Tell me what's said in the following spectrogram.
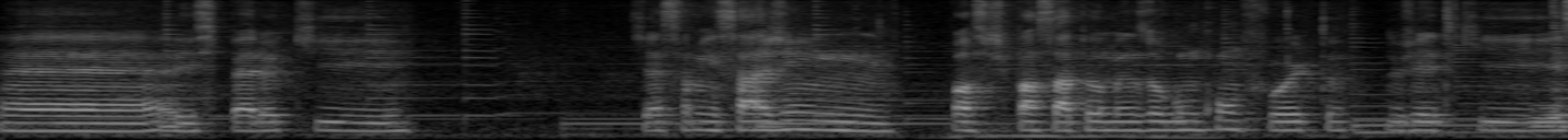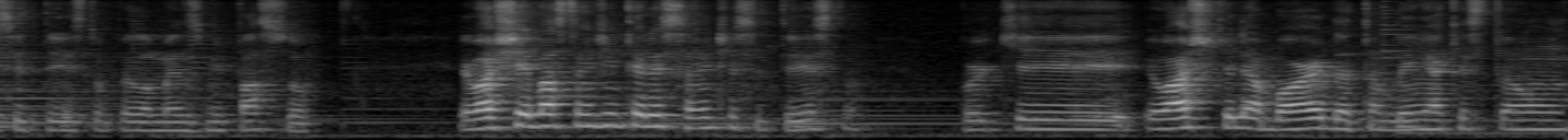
É, espero que, que essa mensagem possa te passar pelo menos algum conforto do jeito que esse texto pelo menos me passou. Eu achei bastante interessante esse texto, porque eu acho que ele aborda também a questão,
